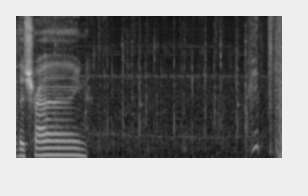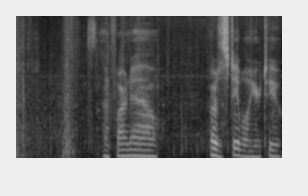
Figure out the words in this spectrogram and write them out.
to the shrine. It's not far now. Oh, there's a stable here too.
